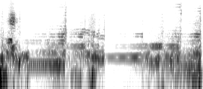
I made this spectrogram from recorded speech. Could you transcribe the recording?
Thank you.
